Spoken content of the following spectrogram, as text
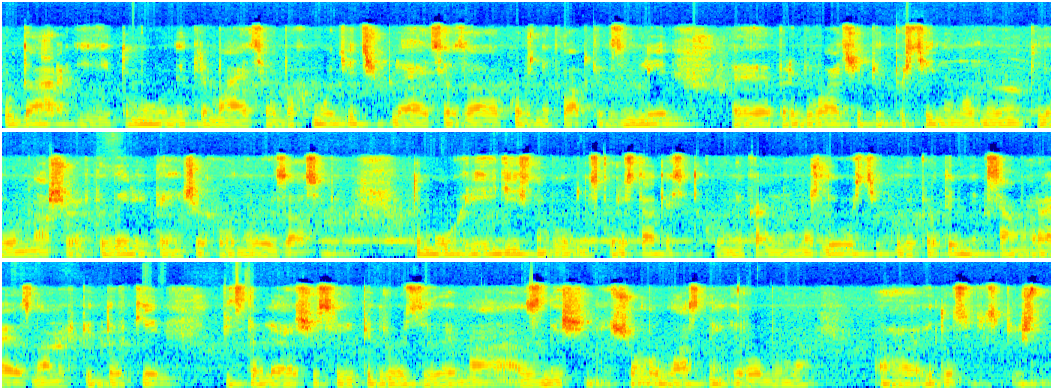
удар, і тому вони тримаються в Бахмуті, чіпляються за кожний клаптик землі, перебуваючи під постійним вогневим впливом нашої артилерії та інших вогневих засобів. Тому гріх дійсно було б не скористатися такою унікальною можливістю, коли противник сам грає з нами в піддавки, підставляючи свої підрозділи на знищення, що ми власне і робимо і досить успішно.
